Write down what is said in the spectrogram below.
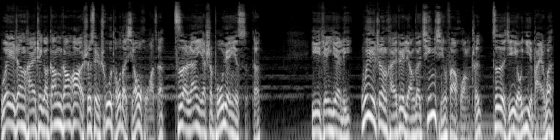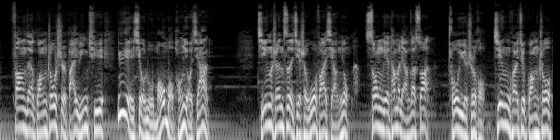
魏振海这个刚刚二十岁出头的小伙子，自然也是不愿意死的。一天夜里，魏振海对两个轻刑犯谎称自己有一百万放在广州市白云区越秀路某某朋友家里，精神自己是无法享用了，送给他们两个算了。出狱之后，尽快去广州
